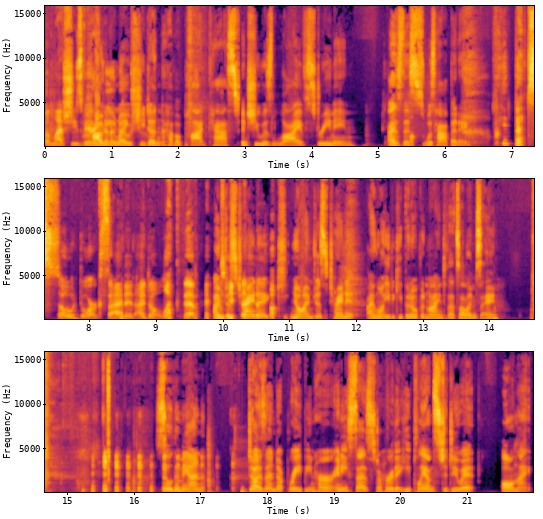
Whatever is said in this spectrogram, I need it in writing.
unless she's very how do you at, know like, she didn't have a podcast and she was live streaming as this was happening? Wait, that's so dork sided. I don't like that. I'm just trying to keep, no, I'm just trying to I want you to keep an open mind. That's all I'm saying. so the man does end up raping her and he says to her that he plans to do it all night.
